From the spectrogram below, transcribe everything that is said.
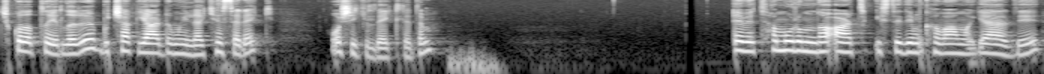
çikolatayları bıçak yardımıyla keserek o şekilde ekledim. Evet hamurum da artık istediğim kıvama geldi.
